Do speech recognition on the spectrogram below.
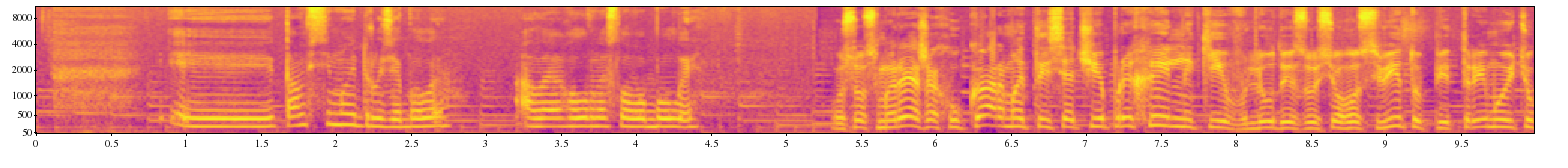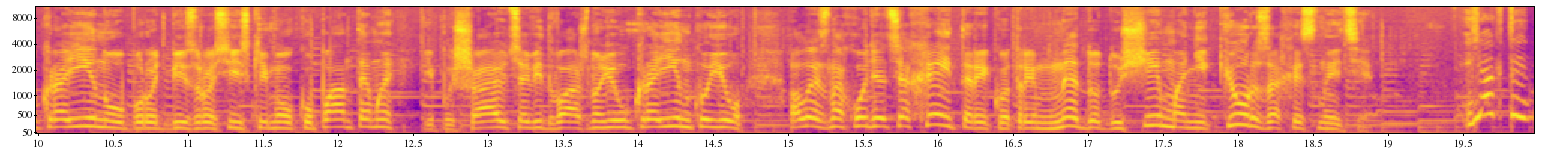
І там всі мої друзі були. Але головне слово були. У соцмережах у карми тисячі прихильників. Люди з усього світу підтримують Україну у боротьбі з російськими окупантами і пишаються відважною українкою. Але знаходяться хейтери, котрим не до душі манікюр захисниці. Як ти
